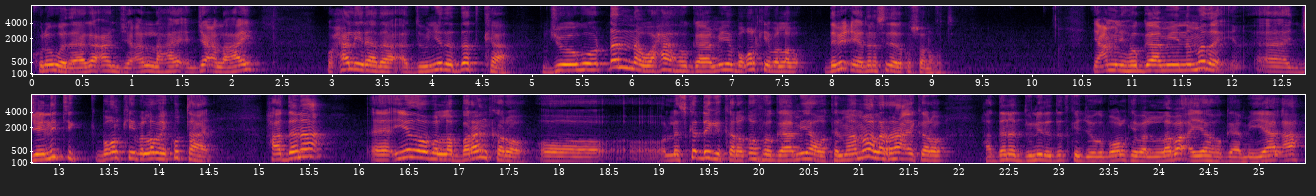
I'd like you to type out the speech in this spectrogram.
kula wadaaga aan jecel lahay jeclahay waxaa la yihahdaa adduunyada dadka joogoo dhanna waxaa hogaamiya boqolkiiba labo dabiici haddana sideeda ku soo noqotay. Yacni hogaamiyenimada genetic boqolkiiba labay ku tahay. Haddana iyadooba la baran karo oo laiska dhigi karo qof hogaamiya oo tilmaamaha la raaci karo haddana dunida dadka jooga boqolkiiba laba ayaa hogaamiyaal ah.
